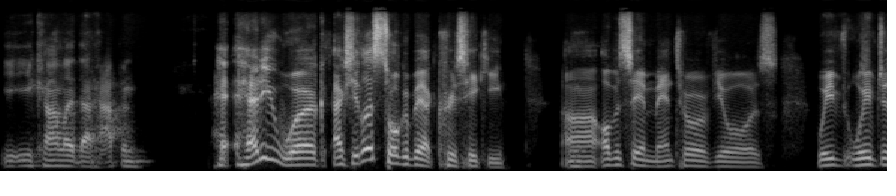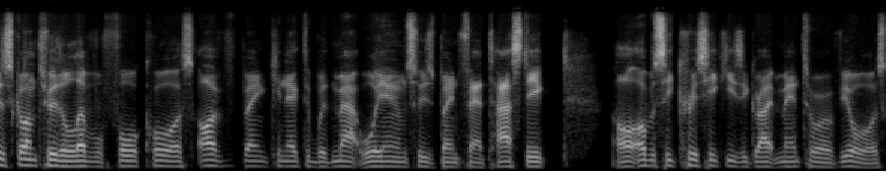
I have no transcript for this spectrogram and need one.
you, you can't let that happen. How do you work? Actually, let's talk about Chris Hickey. Hmm. Uh, obviously, a mentor of yours. We've we've just gone through the level four course. I've been connected with Matt Williams, who's been fantastic. Obviously, Chris Hickey's a great mentor of yours.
